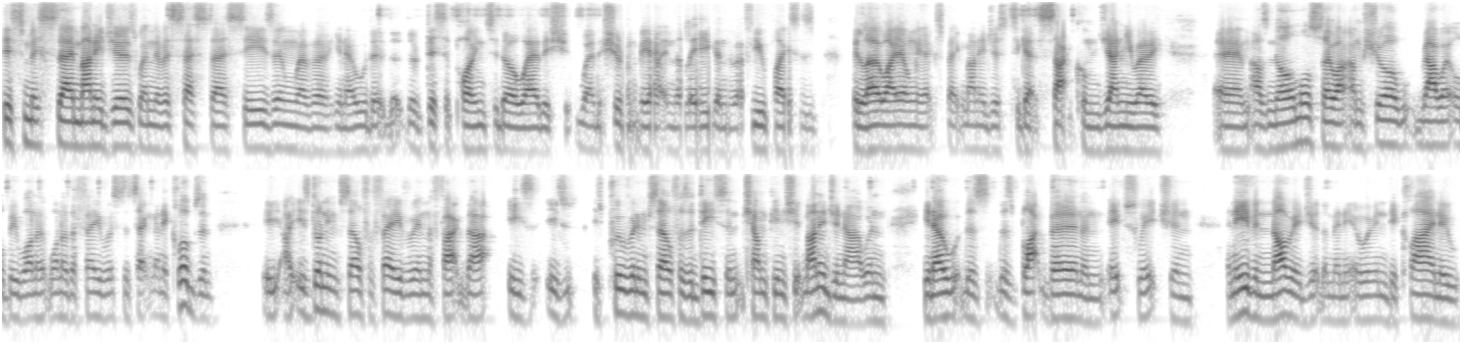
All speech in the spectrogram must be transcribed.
dismiss their managers when they've assessed their season, whether you know they're, they're disappointed or where they sh- where they shouldn't be at in the league, and there are a few places below. I only expect managers to get sacked come January um, as normal. So I'm sure Rowett will be one of one of the favourites to take many clubs, and he, he's done himself a favour in the fact that he's he's he's proven himself as a decent Championship manager now. And you know, there's there's Blackburn and Ipswich and and even Norwich at the minute who are in decline, who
